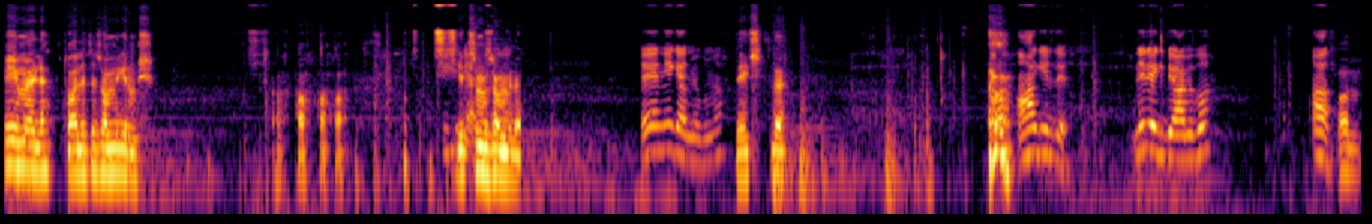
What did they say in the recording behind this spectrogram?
İyiyim öyle. Tuvalete zombi girmiş. Ah, ah, ah, ah. Çişi Gitsin bu zombiler. Ee niye gelmiyor bunlar? Değişikler. Aha girdi. Nereye gidiyor abi bu? Al. On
